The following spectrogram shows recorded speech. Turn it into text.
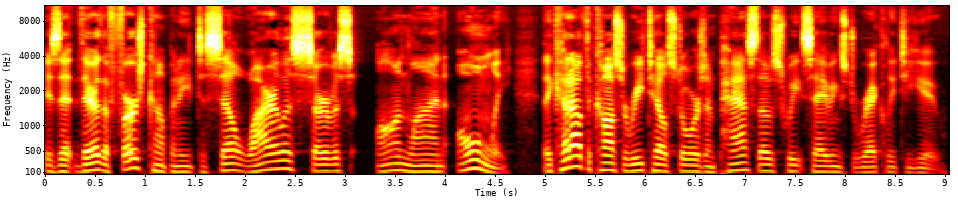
is that they're the first company to sell wireless service online only. They cut out the cost of retail stores and pass those sweet savings directly to you.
